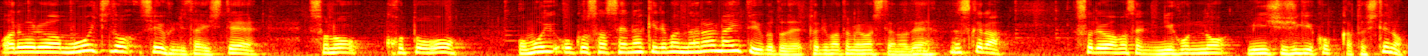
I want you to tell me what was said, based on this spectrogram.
我々はもう一度政府に対してそのことを思い起こさせなければならないということで取りまとめましたのでですからそれはまさに日本の民主主義国家としての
